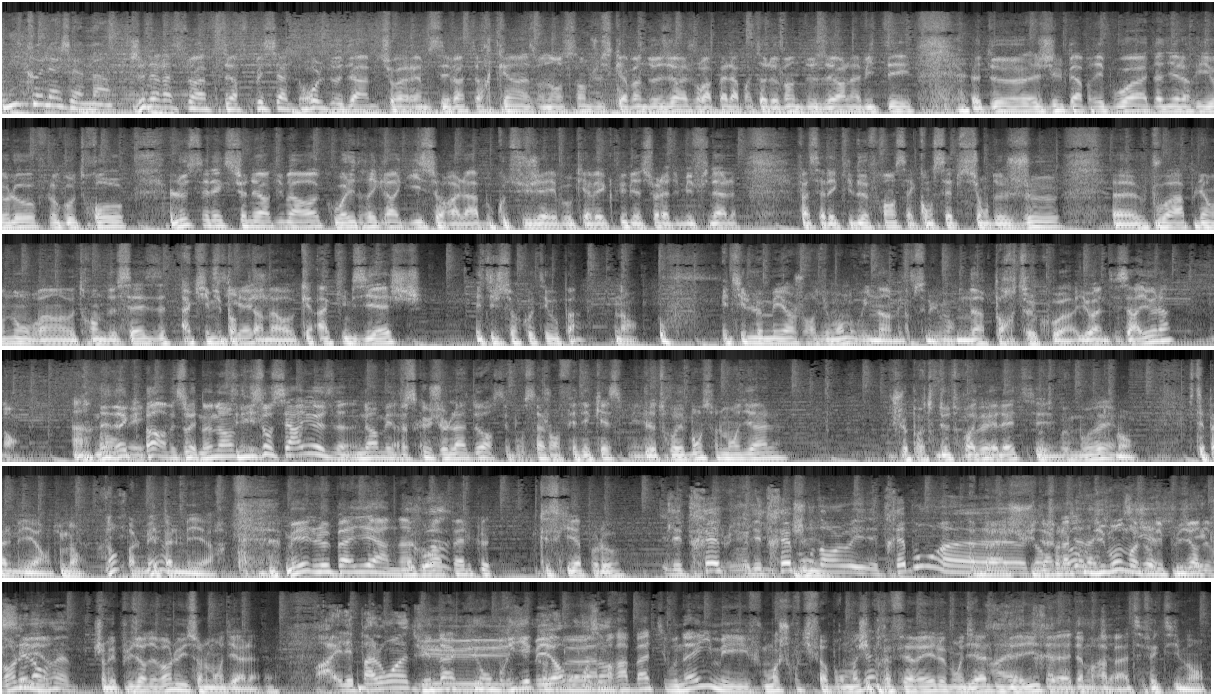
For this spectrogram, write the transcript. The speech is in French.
Nicolas Jamin. Génération After, spécial drôle de dame sur RMC 20h15. On est ensemble jusqu'à 22h et je vous rappelle à partir de 22h l'invité de Gilbert Bribois, Daniel Riolo, Flo Gautreau, le sélectionneur du Maroc, Walid Regragui sera là. Beaucoup de sujets à évoquer avec lui. Bien sûr, la demi-finale face à l'équipe de France, la conception de jeu. Euh, vous pourrez rappeler en nombre hein, au 32-16. Hakim Ziyech. marocain. Hakim Ziyech. Est-il surcoté ou pas? Non. Est-il le meilleur joueur du monde? Oui, Non, mais absolument. N'importe quoi. Johan, t'es sérieux là? Non. Ah, Non, mais D'accord, mais, c'est Non, non, c'est une mission sérieuse. Non, mais parce que je l'adore, c'est pour ça que j'en fais des caisses. Mais Je l'ai trouvé bon sur le mondial. je l'ai pas trouvé Deux, trois mauvais. galettes, c'est- mauvais. Bon. C'était pas le meilleur en tout cas. Non, non, pas le C'est meilleur. pas le meilleur. Mais le Bayern, hein, je vous rappelle que. Qu'est-ce qu'il y a, Polo? Il est très, il est très bon dans le, il est très bon. euh, Ah bah, je suis dans. Sur la Coupe du Monde, moi j'en ai plusieurs devant lui. hein. J'en ai plusieurs devant lui sur le mondial. Ah, il est pas loin du. Il y en a qui ont brillé comme euh, 11, hein. Amrabat et Unai, mais moi je trouve qu'il fait un bon J'ai mondial. préféré le mondial très bon d'Adam mondial. Rabat, effectivement.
